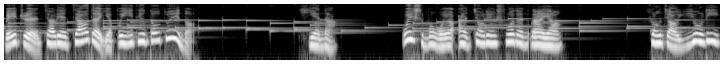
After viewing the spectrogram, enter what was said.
没准教练教的也不一定都对呢。天哪，为什么我要按教练说的那样？双脚一用力，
